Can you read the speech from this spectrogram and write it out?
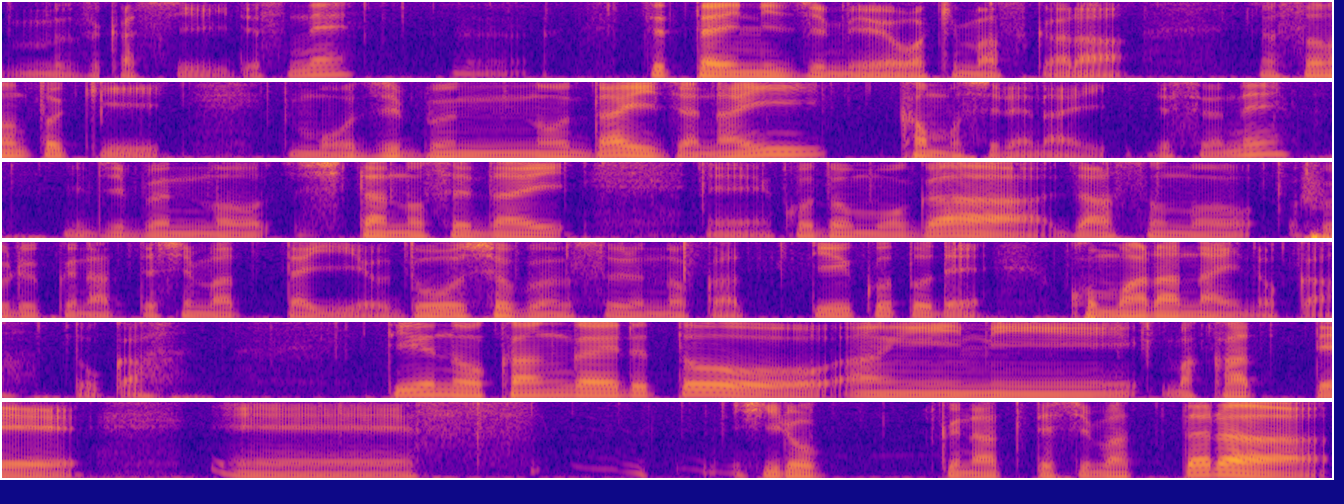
難しいですね、うん。絶対に寿命は来ますからその時もう自分の代じゃないかもしれないですよね。自分の下の世代、えー、子供がじゃあその古くなってしまった家をどう処分するのかっていうことで困らないのかとかっていうのを考えると安易に、まあ、買って、えー、広くなってしまったら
